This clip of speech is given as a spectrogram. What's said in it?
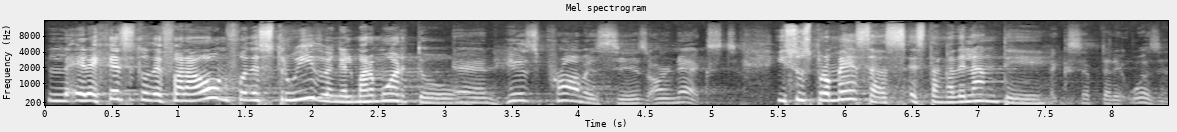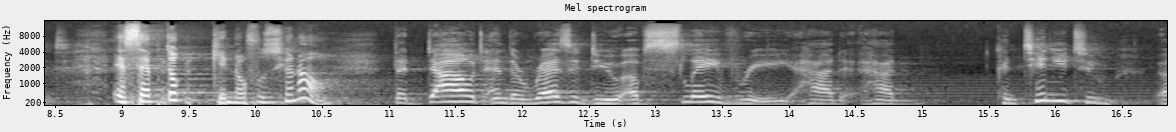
El ejército de Faraón fue destruido en el Mar Muerto and his promises are next, y sus promesas están adelante, except that it wasn't. excepto que no funcionó. The doubt and the residue of slavery had, had continued to uh,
